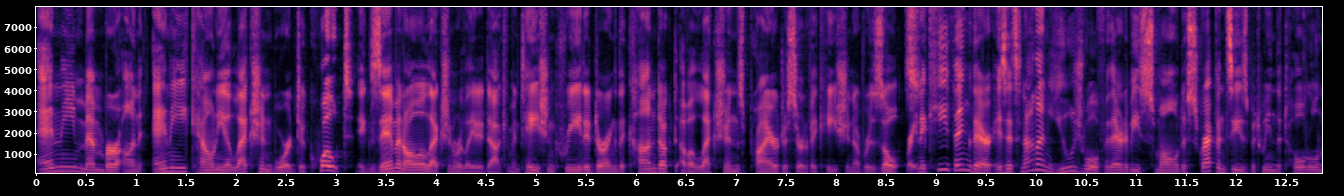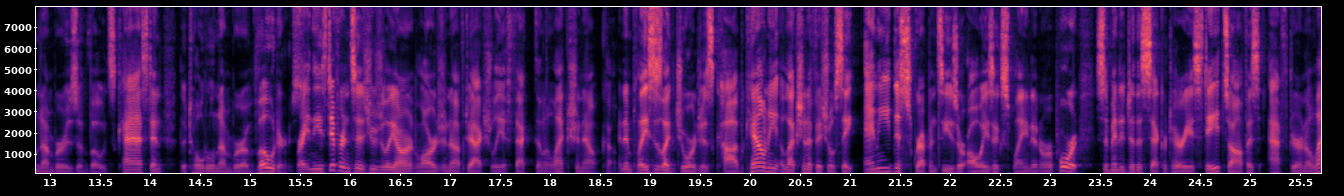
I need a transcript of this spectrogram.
any member on any county election board to, quote, examine all election related documentation created during the conduct of elections prior to certification of results. Right. And a key thing there is it's not unusual for there to be small discrepancies between the total numbers of votes cast and the total number of voters. Right. And these differences usually aren't large enough to actually affect an election outcome. And in places like Georgia's Cobb County, election officials say any discrepancies are always explained in a report submitted to the Secretary of State's office after an election.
